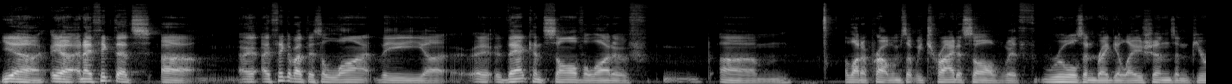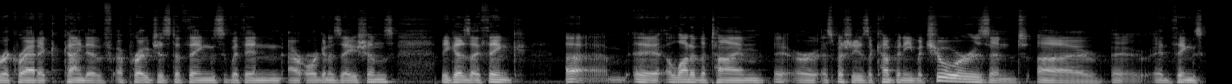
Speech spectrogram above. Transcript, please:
Yeah, yeah, and I think that's. Uh, I, I, think about this a lot. The uh, that can solve a lot of um, a lot of problems that we try to solve with rules and regulations and bureaucratic kind of approaches to things within our organizations because I think um, eh, a lot of the time, eh, or especially as a company matures and uh, uh, and things,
